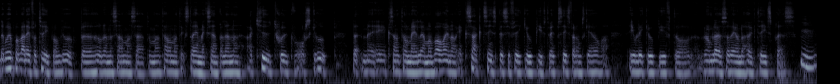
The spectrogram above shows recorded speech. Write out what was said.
Det beror på vad det är för typ av grupp, eh, hur den är sammansatt. Om man tar något extremexempel, en akut sjukvårdsgrupp med x antal medlemmar. Var och en har exakt sin specifika uppgift, vet precis vad de ska göra. Olika uppgifter, de löser det under hög tidspress. Mm.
